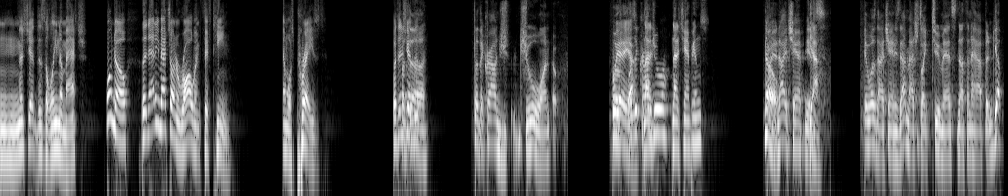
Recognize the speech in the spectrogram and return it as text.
Mm-hmm. Then she had the Zelina match. Well, no, the Natty match on Raw went 15 and was praised. But then but she had the, the, but the Crown Jewel one. Oh yeah, yeah. Was it Crown Night, Jewel? Night of Champions. No, oh, yeah, Night of Champions. Yeah, it was Night of Champions. That match was like two minutes. Nothing happened. Yep.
